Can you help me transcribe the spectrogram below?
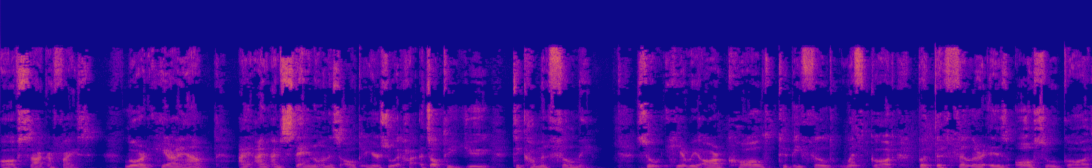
of sacrifice. Lord, here I am. I, I'm staying on this altar here, so it, it's up to you to come and fill me. So here we are called to be filled with God, but the filler is also God.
